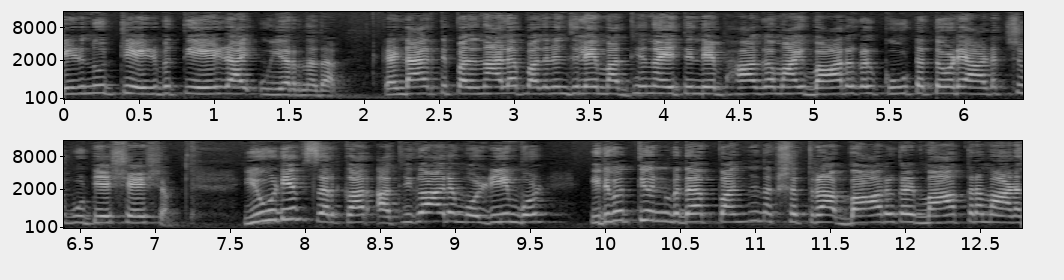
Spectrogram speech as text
എഴുന്നൂറ്റി എഴുപത്തി ഏഴായി ഉയർന്നത്. രണ്ടായിരത്തി പതിനാല് പതിനഞ്ചിലെ മദ്യനയത്തിന്റെ ഭാഗമായി ബാറുകൾ കൂട്ടത്തോടെ അടച്ചുപൂട്ടിയ ശേഷം യു ഡി എഫ് സർക്കാർ അധികാരം ഒഴിയുമ്പോൾ ഇരുപത്തിയൊൻപത് പഞ്ചനക്ഷത്ര ബാറുകൾ മാത്രമാണ്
